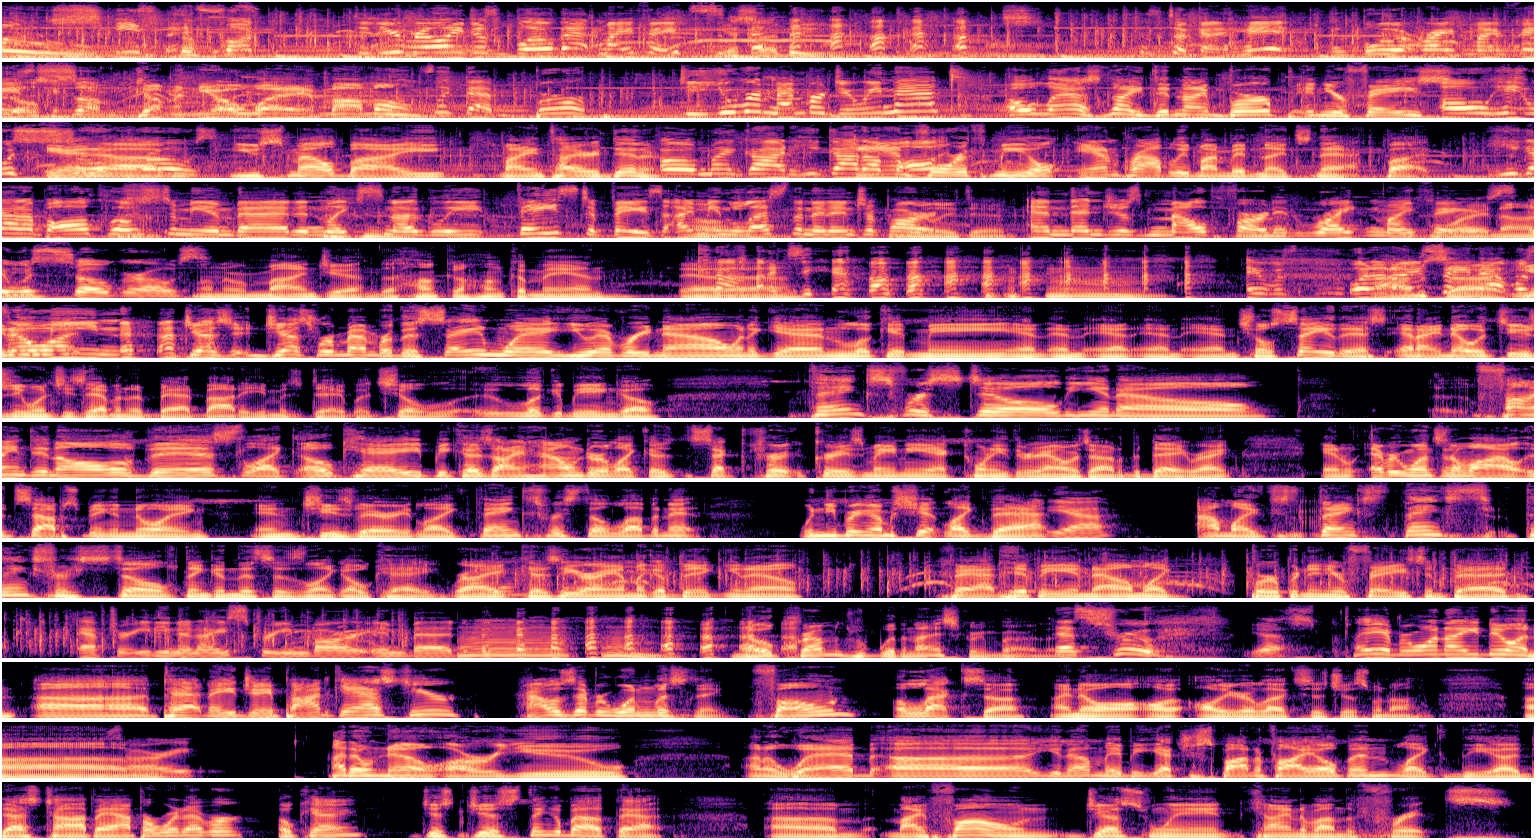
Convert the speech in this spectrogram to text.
Boom. The fuck? Did you really just blow that in my face? Yes, I did. just took a hit and blew it right in my Feel face. something coming your way, mama. It's like that burp. Do you remember doing that? Oh, last night didn't I burp in your face? Oh, it was so and um, gross. you smelled my my entire dinner Oh my god, he got and up all fourth meal and probably my midnight snack. But he got up all close to me in bed and like snugly, face to face. I mean, Oh, less than an inch apart. really did. And then just mouth farted right in my face. Right on it you. was so gross. I want to remind you, the hunka hunka man. That, uh, God it was. What did i I'm say? sorry. That was you know mean. what? just just remember the same way you every now and again look at me and and and and and she'll say this, and I know it's usually when she's having a bad body image day, but she'll look at me and go, "Thanks for still, you know." Finding all of this like okay because I hound her like a sex cra- crazy maniac twenty three hours out of the day, right? And every once in a while it stops being annoying, and she's very like, "Thanks for still loving it." When you bring up shit like that, yeah. I'm like, thanks, thanks, thanks for still thinking this is like okay, right? Yeah. Because here I am, like a big, you know, fat hippie, and now I'm like burping in your face in bed. After eating an ice cream bar in bed. Mm. No crumbs with an ice cream bar. Though. That's true. yes. Hey everyone, how you doing? Uh, Pat and AJ podcast here. How's everyone listening? Phone, Alexa. I know all, all, all your Alexas just went off. Um, Sorry. I don't know. Are you on a web? Uh, you know, maybe you got your Spotify open, like the uh, desktop app or whatever. Okay, just just think about that. Um, my phone just went kind of on the fritz.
